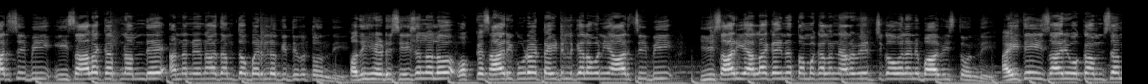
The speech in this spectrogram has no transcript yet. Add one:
ఆర్సీబీ ఈసాల కప్ నమ్దే అన్న నినాదంతో బరిలోకి దిగుతోంది. పదిహేడు సీజన్లలో ఒక్కసారి కూడా టైటిల్ గెలవని ఆర్సీబీ ఈసారి ఎలాగైనా తమ కళ నెరవేర్చుకోవాలని భావిస్తోంది. అయితే ఈసారి ఒక అంశం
